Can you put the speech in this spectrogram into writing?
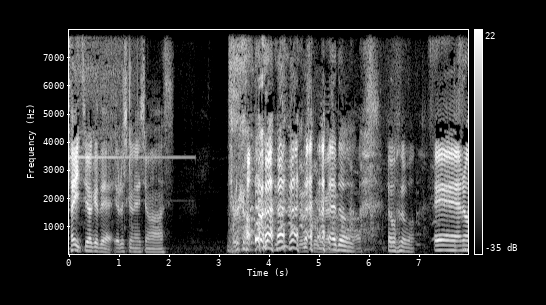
はい、というわけでよろしくお願いします。よろしくお願いしどうもます。どうもどうも。えー、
